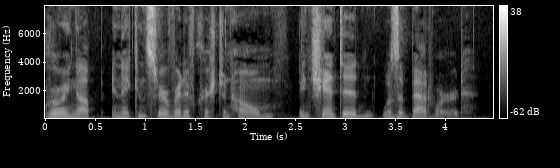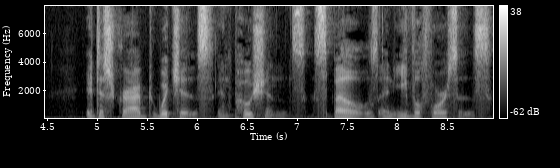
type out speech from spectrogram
Growing up in a conservative Christian home, enchanted was a bad word. It described witches and potions, spells, and evil forces.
